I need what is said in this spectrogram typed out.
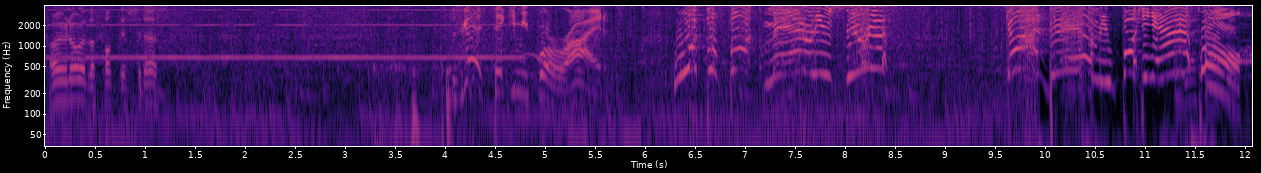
I don't even know what the fuck this shit is. This guy's taking me for a ride. What the fuck, man? Are you serious? God damn, you fucking asshole!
